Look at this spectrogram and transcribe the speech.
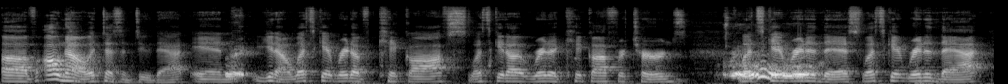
of oh no it doesn't do that. And you know let's get rid of kickoffs. Let's get uh, rid of kickoff returns let's get rid of this. Let's get rid of that.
